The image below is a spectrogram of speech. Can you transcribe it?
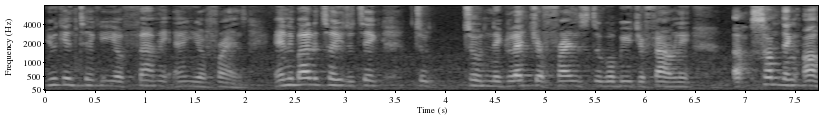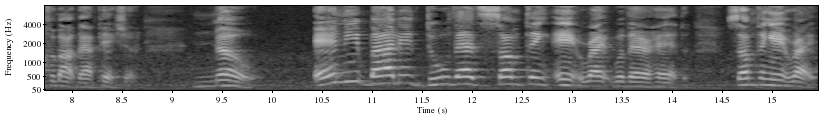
you can take your family and your friends. Anybody tell you to take to to neglect your friends to go be with your family? Uh, something off about that picture. No, anybody do that, something ain't right with their head. Something ain't right.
